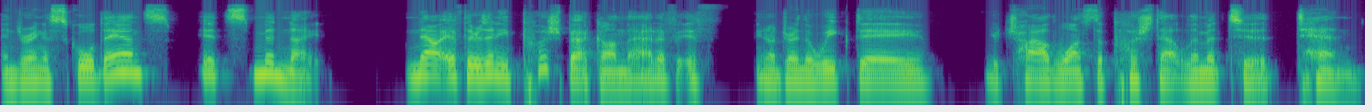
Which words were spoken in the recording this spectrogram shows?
And during a school dance, it's midnight. Now, if there's any pushback on that, if, if, you know, during the weekday, your child wants to push that limit to 10,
